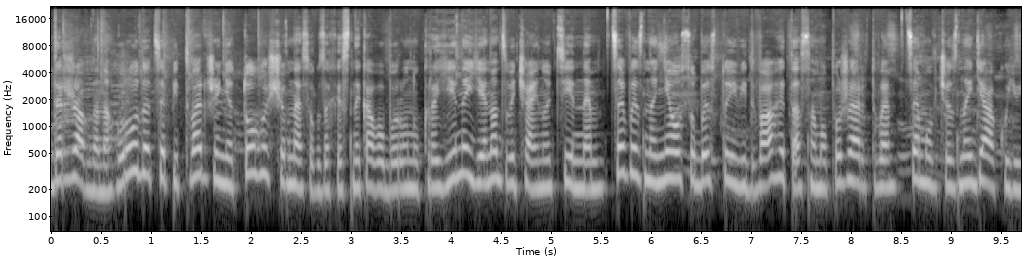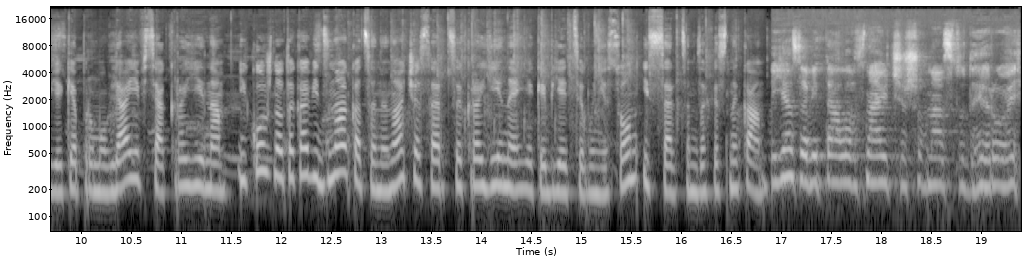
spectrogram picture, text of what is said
Державна нагорода це підтвердження того, що внесок захисника в оборону країни є надзвичайно цінним. Це визнання особистої відваги та самопожертви. Це мовчазне дякую, яке промовляє вся країна. І кожна така відзнака це неначе серце країни, яке б'ється в унісон із серцем захисника. Я завітала, знаючи, що в нас тут герой.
